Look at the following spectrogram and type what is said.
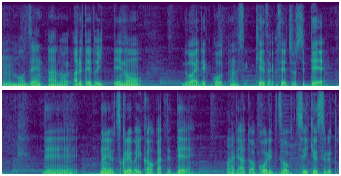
うん。もう全あのある程度一定の度合いでこううん経済が成長しててで、何を作ればいいか分かってて、はい。であとは効率を追求すると。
